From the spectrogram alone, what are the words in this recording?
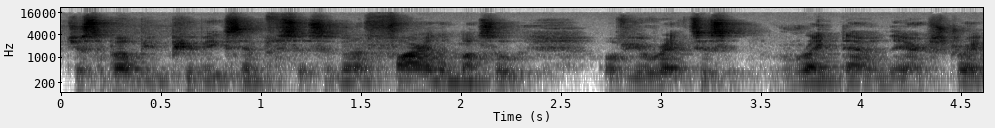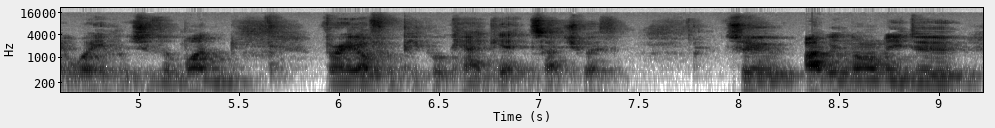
just above your pubic symphysis. It's going to fire the muscle of your rectus right down there straight away, which is the one very often people can't get in touch with. So I would normally do,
